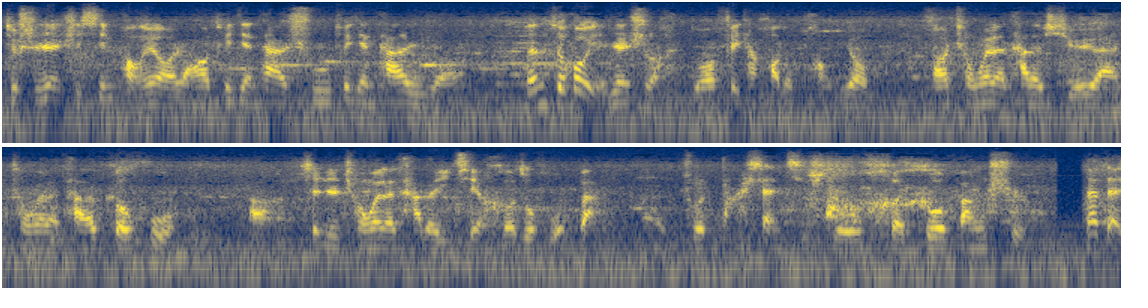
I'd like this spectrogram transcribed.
就是认识新朋友，然后推荐他的书，推荐他的人，嗯，最后也认识了很多非常好的朋友，然后成为了他的学员，成为了他的客户，啊，甚至成为了他的一切合作伙伴。啊，说搭讪其实有很多方式。那在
